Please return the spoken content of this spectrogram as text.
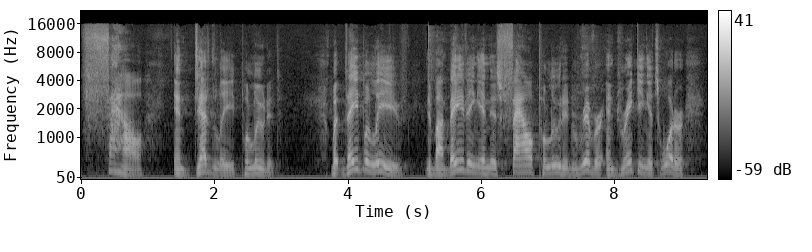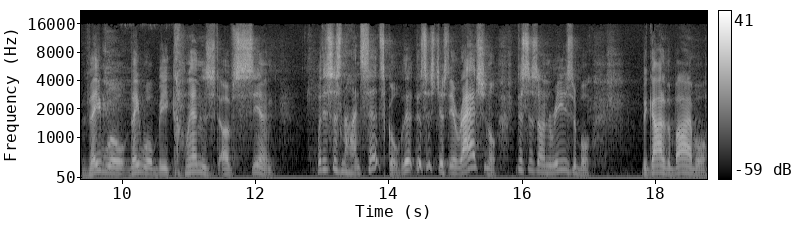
foul and deadly polluted. But they believe that by bathing in this foul, polluted river and drinking its water, they will, they will be cleansed of sin. Well, this is nonsensical. This is just irrational. This is unreasonable. The God of the Bible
